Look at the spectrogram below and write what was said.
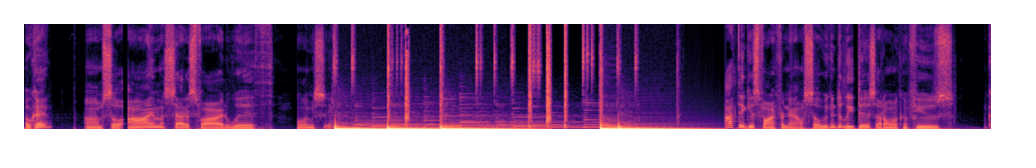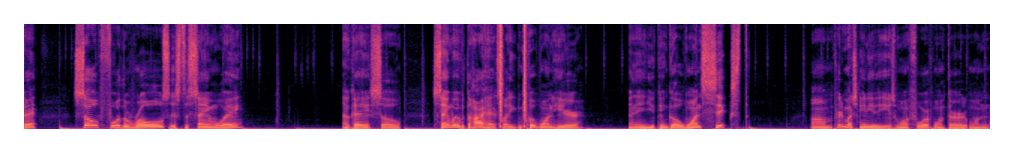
Okay. Um, so I'm satisfied with, well, let me see. I think it's fine for now. So we can delete this. I don't want to confuse. Okay. So for the rolls, it's the same way. Okay. So same way with the hi-hats. Like you can put one here and then you can go one sixth. Um, pretty much any of these, one fourth, one third, one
